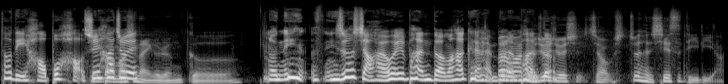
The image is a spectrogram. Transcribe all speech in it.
到底好不好，所以他就会哪个人格。哦，你 你说小孩会判断吗？他可能还不能判断，就觉得小就很歇斯底里啊。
